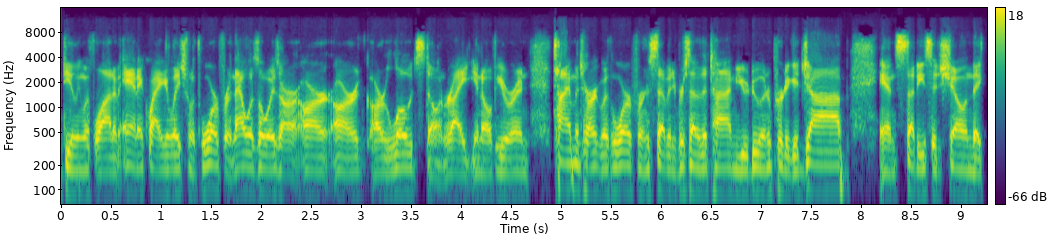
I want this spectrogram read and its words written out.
dealing with a lot of anticoagulation with warfarin. That was always our our our, our lodestone right? You know if you were in time and target with warfarin 70% of the time you were doing a pretty good job. And studies had shown that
